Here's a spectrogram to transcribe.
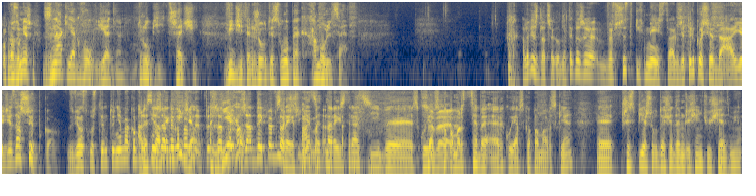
Rozumiesz? Znak jak wół. Jeden, drugi, trzeci. Widzi ten żółty słupek, hamulce. Ale wiesz dlaczego? Dlatego, że we wszystkich miejscach, gdzie tylko się da, jedzie za szybko. W związku z tym tu nie ma Ale kompletnie żadnego widział. pewne, żadnej, żadnej pewności Słuchaj, nie ma. facet na rejestracji by z Kujawsko-Pomors... CBR, Kujawsko-Pomorskie, y, przyspieszył do 77.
